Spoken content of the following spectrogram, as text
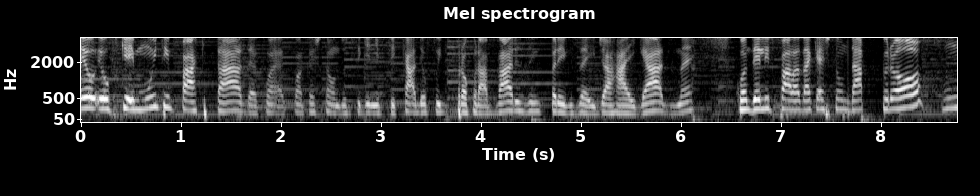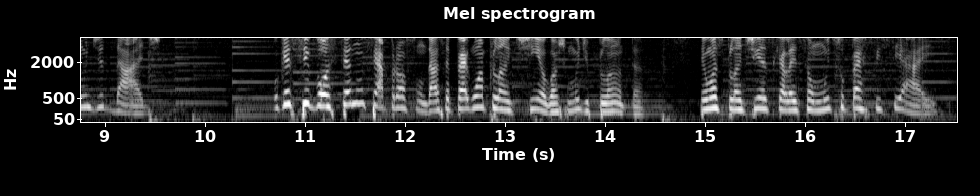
eu, eu fiquei muito impactada com a, com a questão do significado. Eu fui procurar vários empregos aí de arraigados, né? Quando ele fala da questão da profundidade. Porque se você não se aprofundar, você pega uma plantinha, eu gosto muito de planta. Tem umas plantinhas que elas são muito superficiais.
